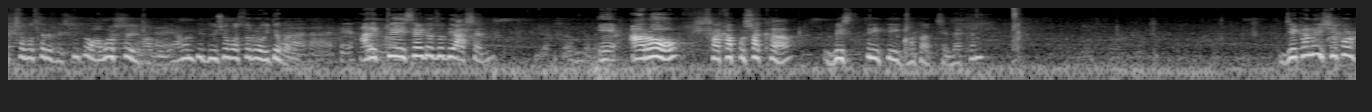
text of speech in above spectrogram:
একশো বছরের বেশি তো অবশ্যই হবে, এমনকি দুইশো বছরও হইতে পারে। আরেকটু এই সাইডে যদি আসেন, এ আরও শাখা প্রশাখা বিস্তৃতি ঘটাচ্ছে, দেখেন। যেখানেই শিকড়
